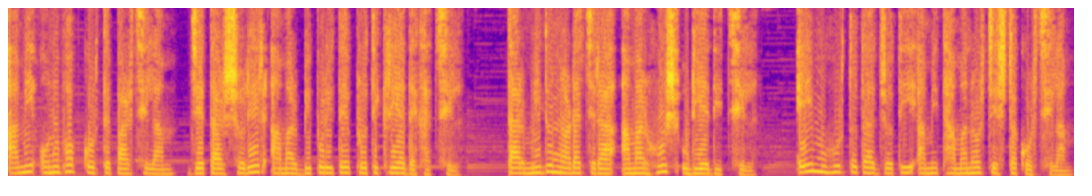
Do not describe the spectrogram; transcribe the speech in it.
আমি অনুভব করতে পারছিলাম যে তার শরীর আমার বিপরীতে প্রতিক্রিয়া দেখাচ্ছিল। তার মৃদু নড়াচড়া আমার হুশ উড়িয়ে দিচ্ছিল। এই মুহূর্তটা যতই আমি থামানোর চেষ্টা করছিলাম,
